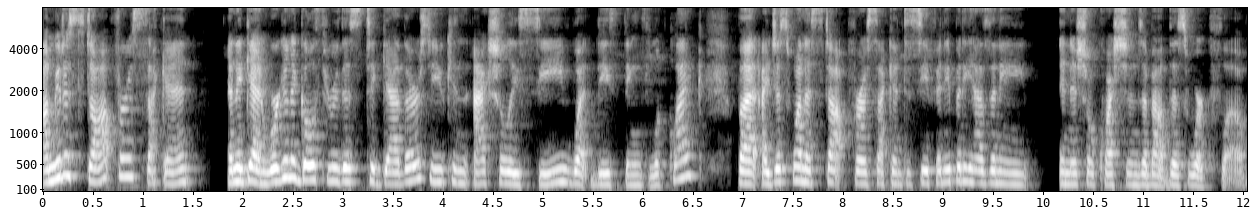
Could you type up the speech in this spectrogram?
I'm going to stop for a second. And again, we're going to go through this together so you can actually see what these things look like. But I just want to stop for a second to see if anybody has any initial questions about this workflow.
